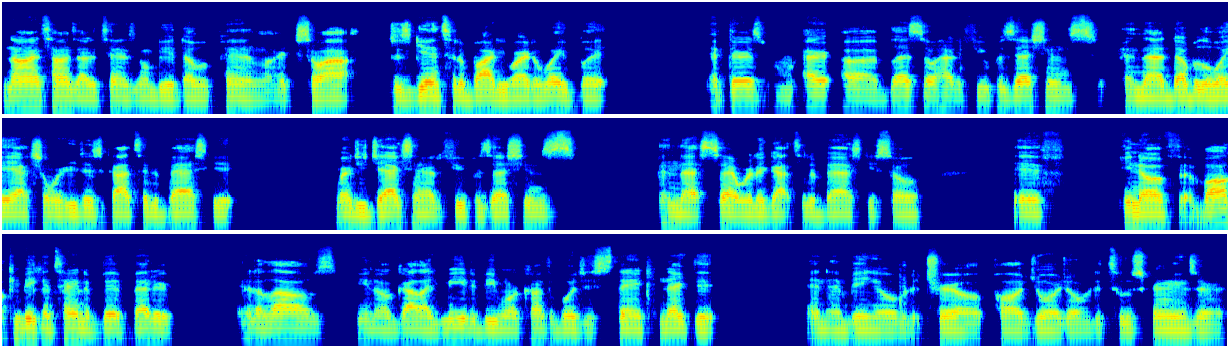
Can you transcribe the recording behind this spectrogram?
nine times out of ten it's gonna be a double pin. Like, so I just get into the body right away, but if there's uh, Bledsoe had a few possessions and that double away action where he just got to the basket. Reggie Jackson had a few possessions in that set where they got to the basket. So if you know if the ball can be contained a bit better, it allows you know a guy like me to be more comfortable just staying connected and then being able to trail Paul George over the two screens or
